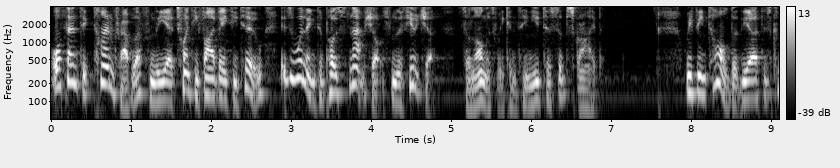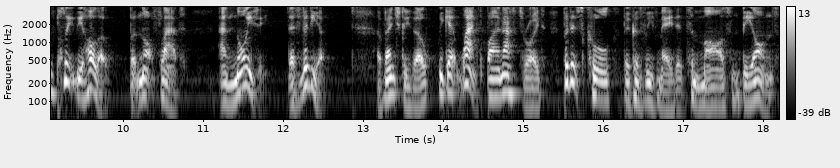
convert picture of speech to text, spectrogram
Authentic Time Traveller from the year 2582 is willing to post snapshots from the future, so long as we continue to subscribe. We've been told that the Earth is completely hollow, but not flat, and noisy. There's video. Eventually, though, we get whacked by an asteroid, but it's cool because we've made it to Mars and beyond.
